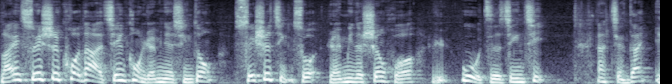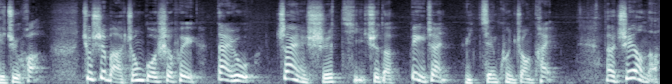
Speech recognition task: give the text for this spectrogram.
来随时扩大监控人民的行动，随时紧缩人民的生活与物资经济。那简单一句话，就是把中国社会带入战时体制的备战与监控状态。那这样呢，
